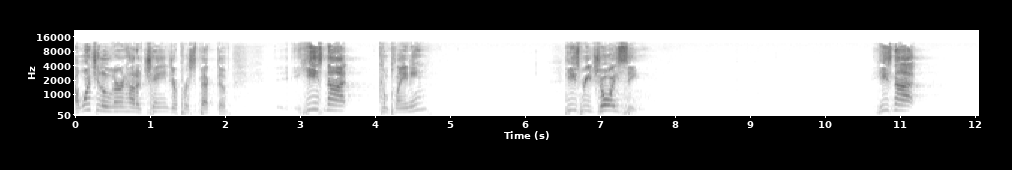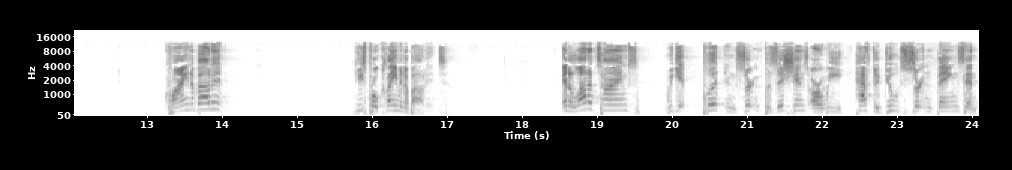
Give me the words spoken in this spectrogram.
I want you to learn how to change your perspective. He's not complaining. He's rejoicing. He's not crying about it, he's proclaiming about it. And a lot of times we get put in certain positions or we have to do certain things, and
